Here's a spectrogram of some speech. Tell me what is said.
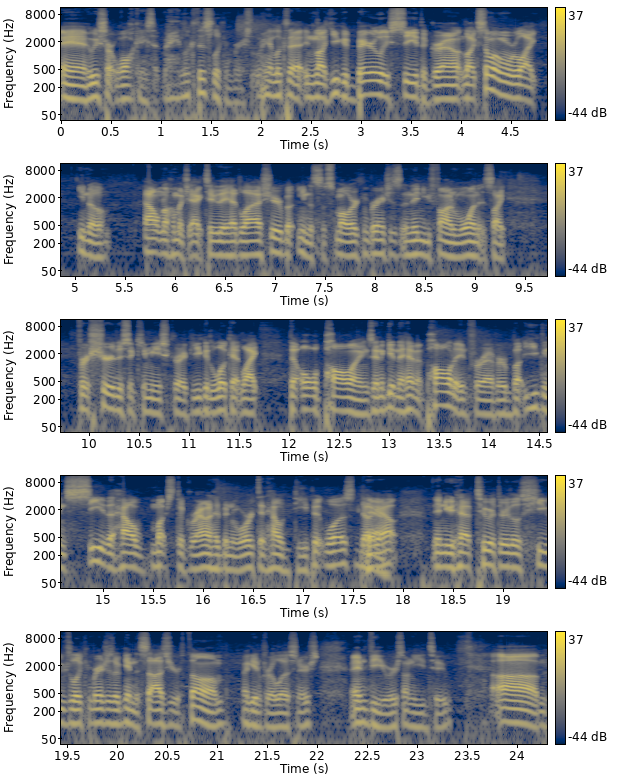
And we start walking. He said, "Man, look at this licking branch. Man, look at that." And like you could barely see the ground. Like some of them were like you know, I don't know how much activity they had last year, but you know, some smaller licking branches, and then you find one that's like for sure this is a community scrape. You could look at like the old pawings, and again, they haven't pawed it in forever, but you can see the how much the ground had been worked and how deep it was dug yeah. out. Then you'd have two or three of those huge licking branches, again, the size of your thumb, again for listeners and viewers on YouTube. Um,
